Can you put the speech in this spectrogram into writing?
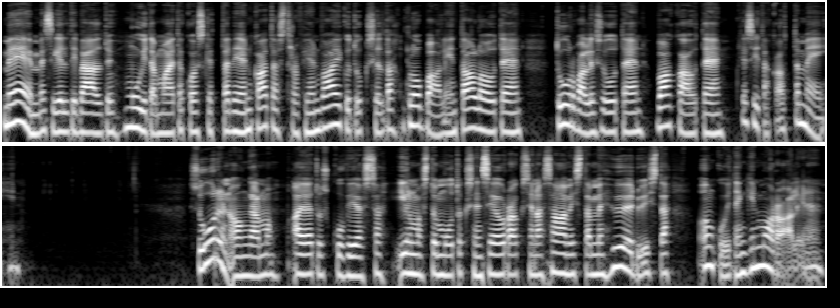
me emme silti välty muita maita koskettavien katastrofien vaikutuksilta globaaliin talouteen, turvallisuuteen, vakauteen ja sitä kautta meihin. Suurin ongelma ajatuskuviossa ilmastonmuutoksen seurauksena saamistamme hyödyistä on kuitenkin moraalinen.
